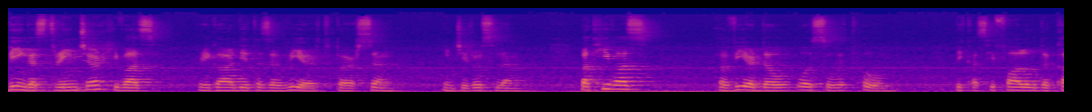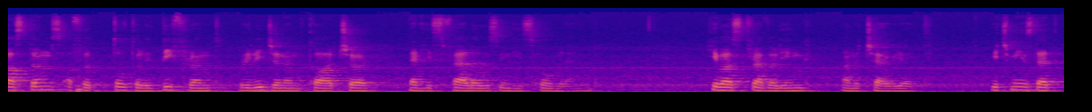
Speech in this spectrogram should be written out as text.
Being a stranger, he was regarded as a weird person in Jerusalem, but he was a weirdo also at home because he followed the customs of a totally different religion and culture than his fellows in his homeland. He was traveling on a chariot, which means that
